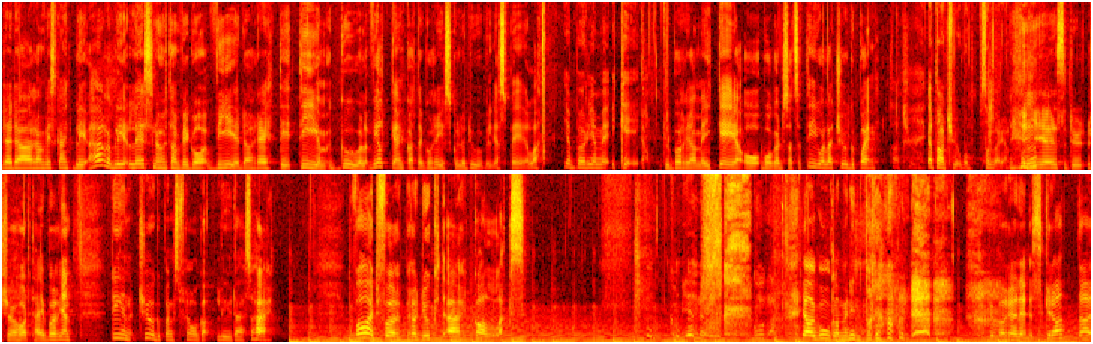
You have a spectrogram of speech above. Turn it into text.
det där, vi ska inte bli här och bli ledsna utan vi går vidare till Team Gul. Vilken kategori skulle du vilja spela? Jag börjar med IKEA. Du börjar med IKEA och vågar du satsa 10 eller 20 poäng? Jag tar 20 som början. Yes, du kör hårt här i början. Din 20-poängsfråga lyder så här. Vad för produkt är Kallax? Kom igen nu. Googla. Jag googlar men inte på det här. Du började skratta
